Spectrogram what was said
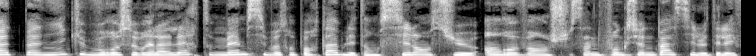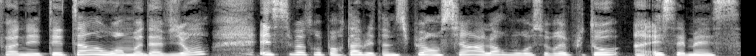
Pas de panique, vous recevrez l'alerte même si votre portable est en silencieux. En revanche, ça ne fonctionne pas si le téléphone est éteint ou en mode avion. Et si votre portable est un petit peu ancien, alors vous recevrez plutôt un SMS.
